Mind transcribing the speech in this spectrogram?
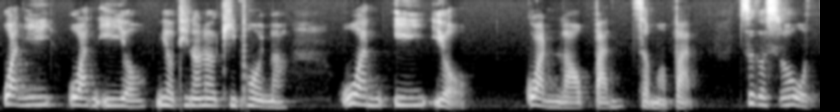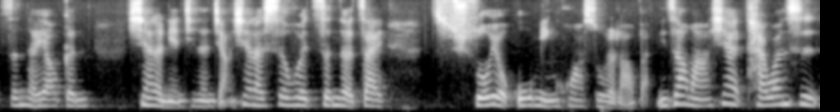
万一万一哦，你有听到那个 key point 吗？万一有惯老板怎么办？这个时候我真的要跟现在的年轻人讲，现在的社会真的在。所有污名化说的老板，你知道吗？现在台湾是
